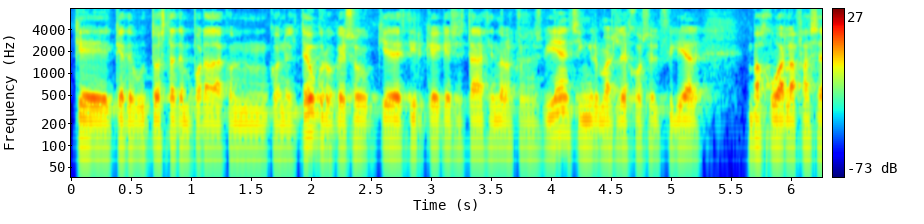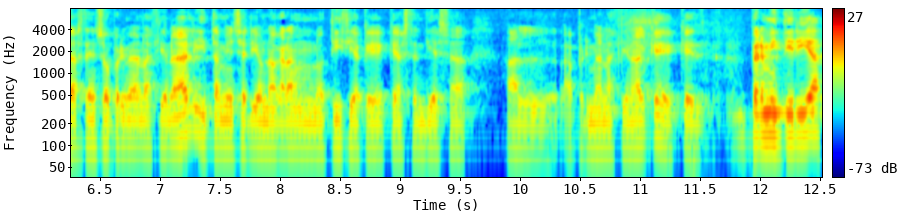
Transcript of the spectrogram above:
que, que, debutó esta temporada con, con el Teucro, que eso quiere decir que, que, se están haciendo las cosas bien. Sin ir más lejos, el filial va a jugar la fase de ascenso a Primera Nacional y también sería una gran noticia que, que ascendiese a, a Primera Nacional que, que permitiría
